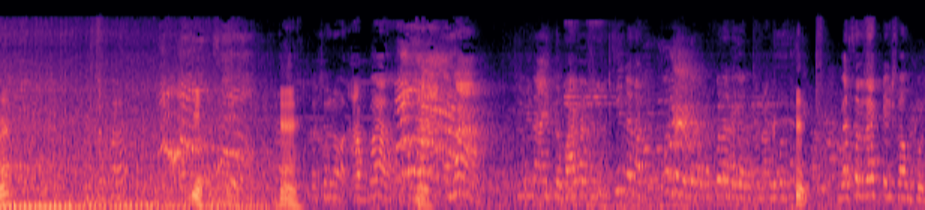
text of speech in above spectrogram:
না? কি? হ্যাঁ। হ্যাঁ। বেচারার একটাই সম্পদ।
